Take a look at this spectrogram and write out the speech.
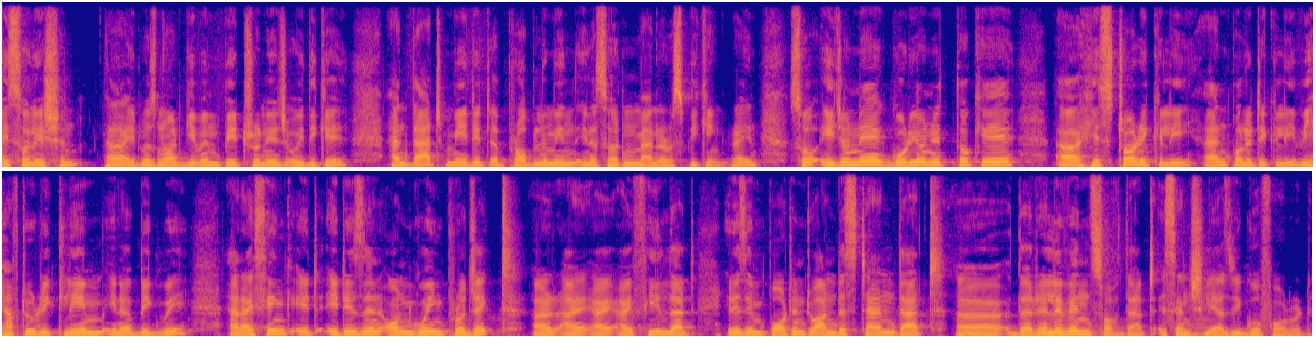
আইসোলেশন হ্যাঁ ইট ওয়াজ নট গিভেন পেট্রোনেজ ওইদিকে and that made it a problem in in a certain manner of speaking right so এই জন্যে গড়ীয় নৃত্যকে historically and politically we have to reclaim in a big way and I think it it is an ongoing project. And I, I, I feel that it is important to understand that uh, the relevance of that essentially as we go forward.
